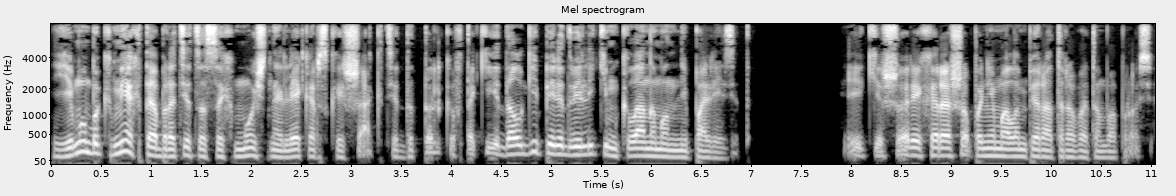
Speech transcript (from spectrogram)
Ему бы к Мехте обратиться с их мощной лекарской шахте, да только в такие долги перед великим кланом он не полезет. И Кишори хорошо понимал императора в этом вопросе.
